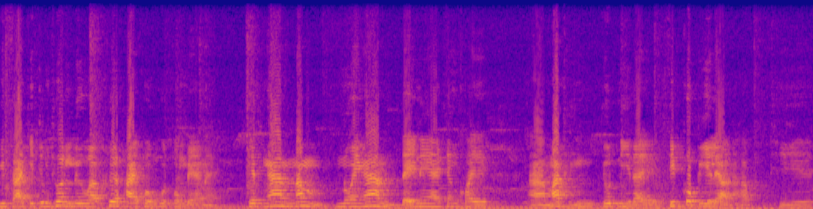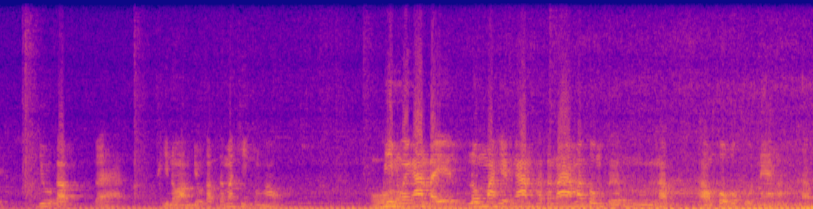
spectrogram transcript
วิสาหกิจชุมชนหรือว่าเครือข่ายผมกุดพงแดงเนี่ยเฮ็ดงานนํหน่วยงานใดแน่จังคอยอ่ามาถึงจุดนี้ได้สิบกว่าปีแล้วนะครับ ที่อยู่กับอ่าพี่น้องอยู่กับสมาชิกของเฮาโอ้มีหน่วยงานใดลงมาเฮ็ดงานพัฒนามาส่งเสริมหนุนครับของโคกปูดแน่ครับครับ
